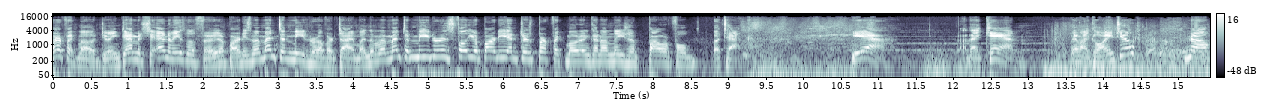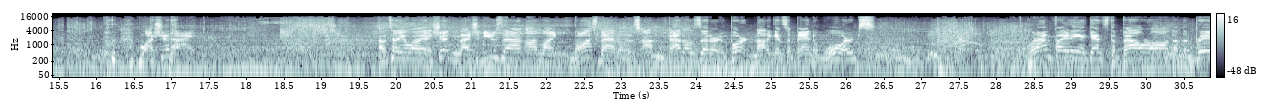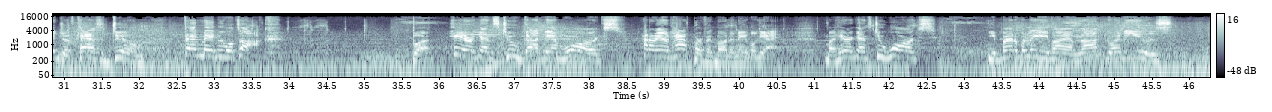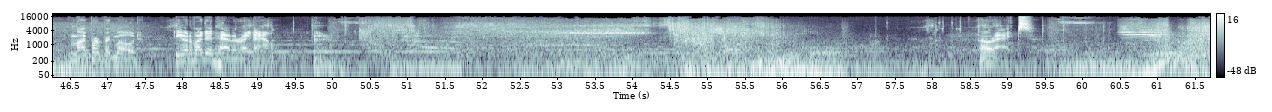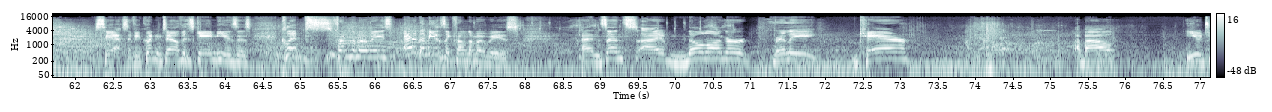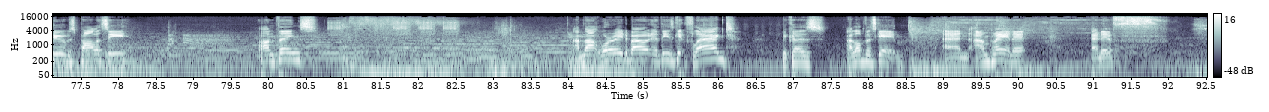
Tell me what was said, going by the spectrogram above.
Perfect mode. Doing damage to enemies will fill your party's momentum meter over time. When the momentum meter is full, your party enters perfect mode and can unleash a powerful attack. Yeah. Uh, they can. Am I going to? No. why should I? I'll tell you why I shouldn't. I should use that on, like, boss battles. On battles that are important, not against a band of wargs. When I'm fighting against the Balrog on the bridge of Khazad-dûm, then maybe we'll talk. But here against two goddamn wargs, I don't even have perfect mode enabled yet. But here against two wargs, you better believe I am not going to use my perfect mode. Even if I did have it right now. Alright. So yes, if you couldn't tell, this game uses clips from the movies and the music from the movies. And since I no longer really care about YouTube's policy on things, I'm not worried about if these get flagged because I love this game, and I'm playing it, and if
